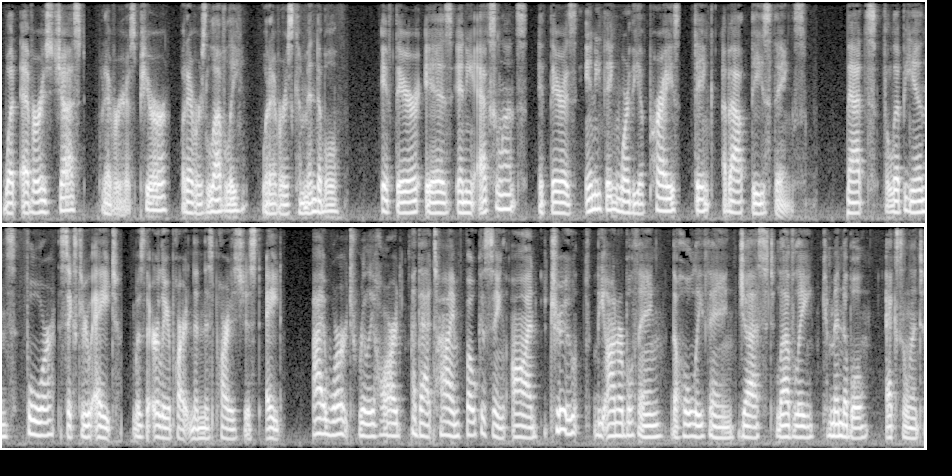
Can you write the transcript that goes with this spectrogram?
whatever is just, whatever is pure, whatever is lovely, whatever is commendable. If there is any excellence, if there is anything worthy of praise, think about these things. That's Philippians 4 6 through 8 was the earlier part, and then this part is just 8. I worked really hard at that time focusing on truth, the honorable thing, the holy thing, just, lovely, commendable, excellent,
